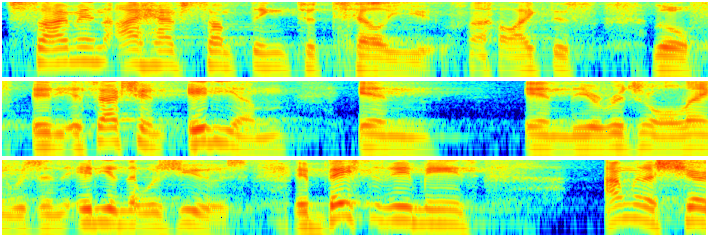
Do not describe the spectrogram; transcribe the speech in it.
Simon, I have something to tell you. I like this little, it's actually an idiom in in the original language, an idiom that was used. It basically means, I'm gonna share,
